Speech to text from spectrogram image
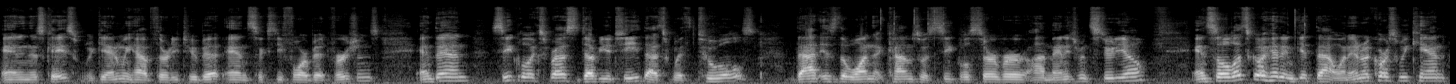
And in this case, again, we have 32-bit and 64-bit versions. And then SQL Express WT, that's with tools. That is the one that comes with SQL Server uh, Management Studio. And so let's go ahead and get that one. And of course we can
